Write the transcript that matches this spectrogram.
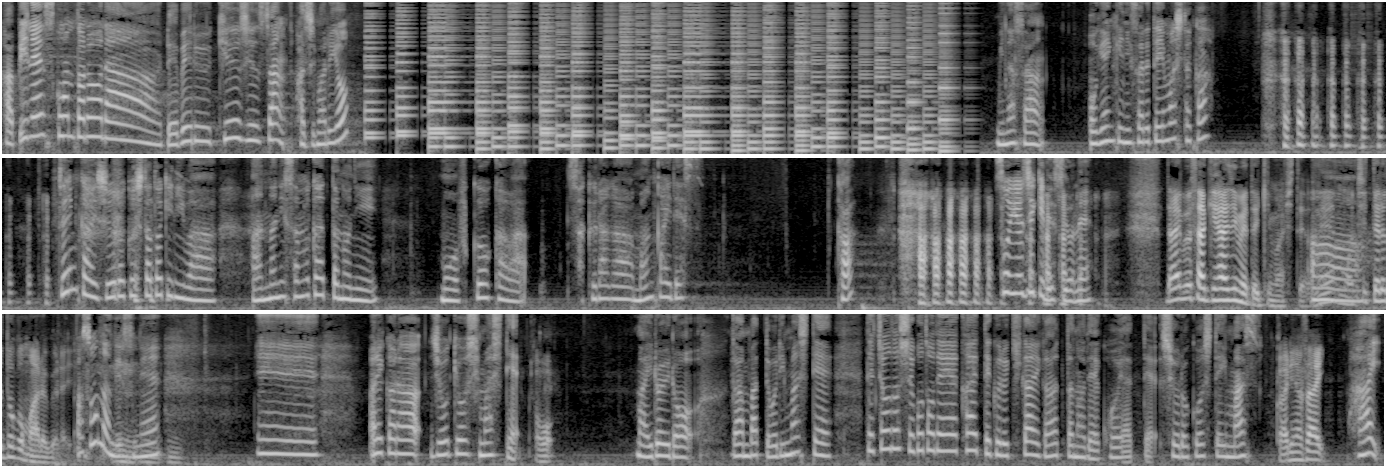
ハピネスコントローラーレベル93始まるよ。皆さん、お元気にされていましたか？前回収録した時にはあんなに寒かったのに、もう福岡は桜が満開です。か？そういう時期ですよね。だいぶ咲き始めてきましたよね。もう散ってるとこもあるぐらい。あそうなんですねうんうんえー、あれから上京しまして、まあいろいろ頑張っておりまして、で、ちょうど仕事で帰ってくる機会があったので、こうやって収録をしています。おかえりなさい。はい。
